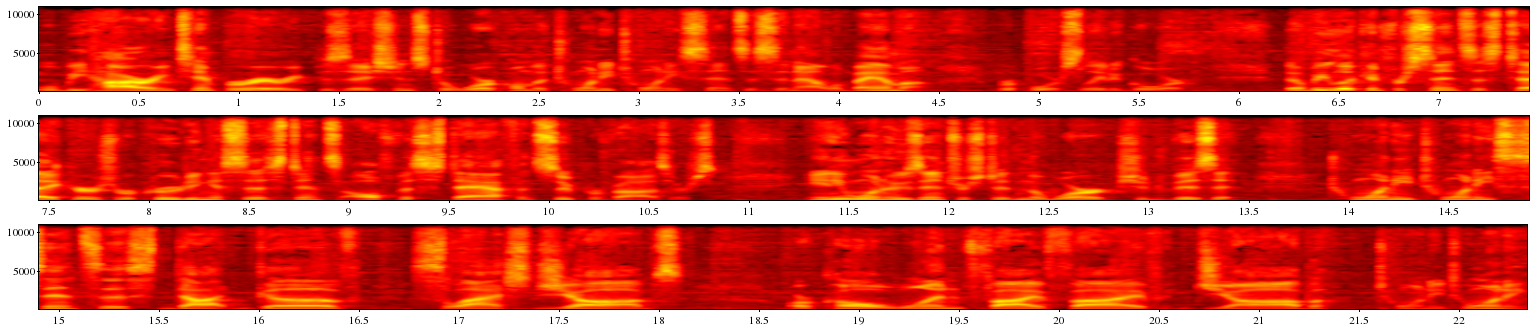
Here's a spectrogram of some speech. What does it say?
will be hiring temporary positions to work on the 2020 census in Alabama, reports Leada Gore. They'll be looking for census takers, recruiting assistants, office staff, and supervisors. Anyone who's interested in the work should visit 2020census.gov slash jobs or call 155 job 2020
